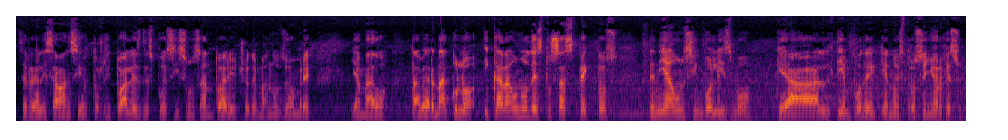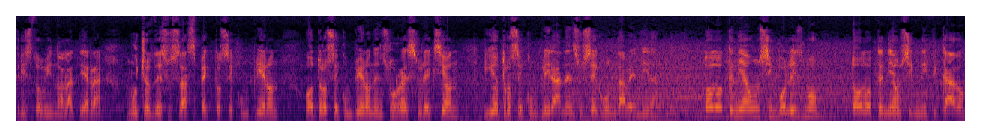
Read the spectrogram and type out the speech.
se realizaban ciertos rituales, después hizo un santuario hecho de manos de hombre llamado tabernáculo y cada uno de estos aspectos tenía un simbolismo que al tiempo de que nuestro Señor Jesucristo vino a la tierra, muchos de esos aspectos se cumplieron, otros se cumplieron en su resurrección y otros se cumplirán en su segunda venida. Todo tenía un simbolismo, todo tenía un significado.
